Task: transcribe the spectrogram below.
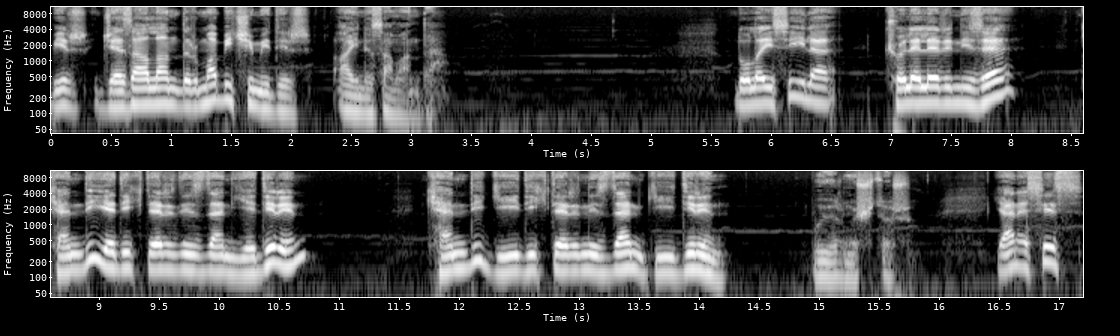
Bir cezalandırma biçimidir aynı zamanda. Dolayısıyla kölelerinize kendi yediklerinizden yedirin, kendi giydiklerinizden giydirin buyurmuştur. Yani siz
